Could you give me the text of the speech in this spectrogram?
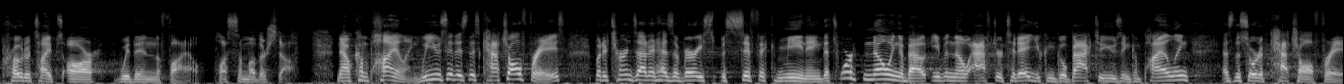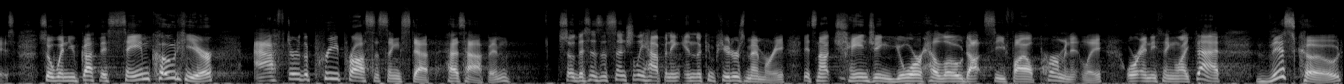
prototypes are within the file, plus some other stuff. Now, compiling. We use it as this catch-all phrase, but it turns out it has a very specific meaning that's worth knowing about, even though after today you can go back to using compiling as the sort of catch-all phrase. So when you've got this same code here, after the pre-processing step has happened, so this is essentially happening in the computer's memory. It's not changing your hello.c file permanently or anything like that. This code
